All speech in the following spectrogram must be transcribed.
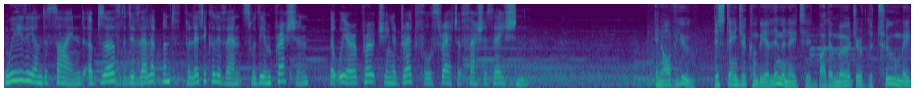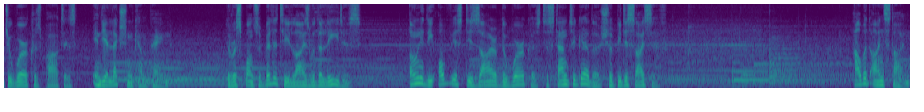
We, the undersigned, observe the development of political events with the impression that we are approaching a dreadful threat of fascisation. In our view, this danger can be eliminated by the merger of the two major workers' parties in the election campaign. The responsibility lies with the leaders. Only the obvious desire of the workers to stand together should be decisive. Albert Einstein,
